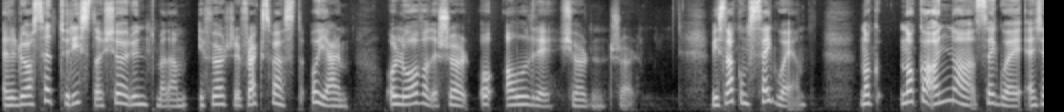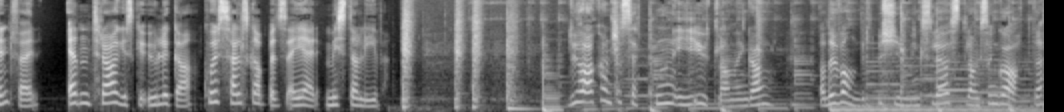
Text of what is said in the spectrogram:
Eller du har sett turister kjøre rundt med dem iført refleksvest og hjelm, og lover det sjøl å aldri kjøre den sjøl. Vi snakker om Segwayen. Nok noe annet Segway er kjent for, er den tragiske ulykka hvor selskapets eier mista livet. Du har kanskje sett den i utlandet en gang, da du vandret bekymringsløst langs en gate.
